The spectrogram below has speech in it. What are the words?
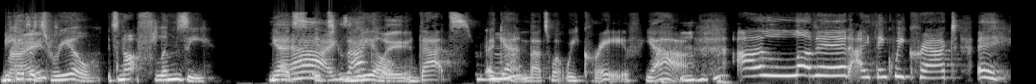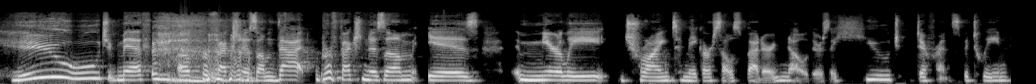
Because right? it's real. It's not flimsy. Yeah, yeah it's, it's exactly. Real. That's mm-hmm. again, that's what we crave. Yeah. Mm-hmm. I love it. I think we cracked a huge myth of perfectionism that perfectionism is merely trying to make ourselves better. No, there's a huge difference between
